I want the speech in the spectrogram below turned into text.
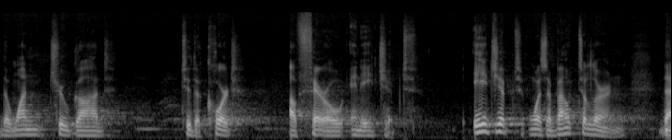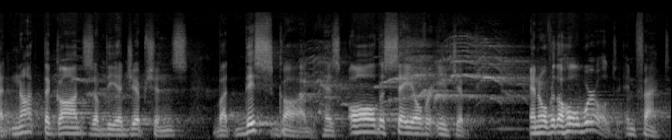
the one true God to the court of Pharaoh in Egypt. Egypt was about to learn that not the gods of the Egyptians, but this God has all the say over Egypt and over the whole world, in fact.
